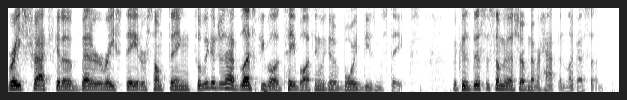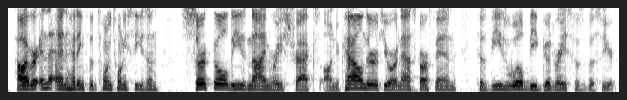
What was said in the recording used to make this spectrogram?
racetracks get a better race date or something. So if we could just have less people at the table, I think we could avoid these mistakes because this is something that should have never happened, like I said. However, in the end, heading to the 2020 season, circle these nine racetracks on your calendar if you are a NASCAR fan, because these will be good races this year.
